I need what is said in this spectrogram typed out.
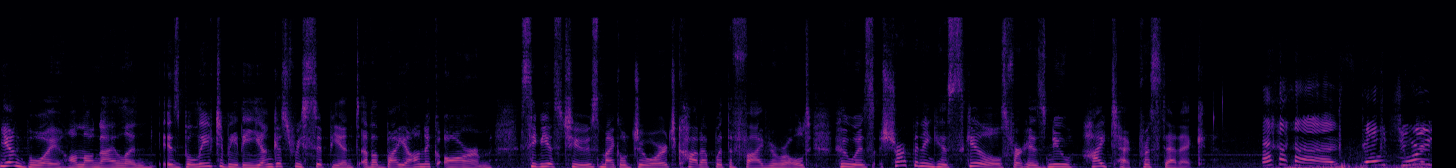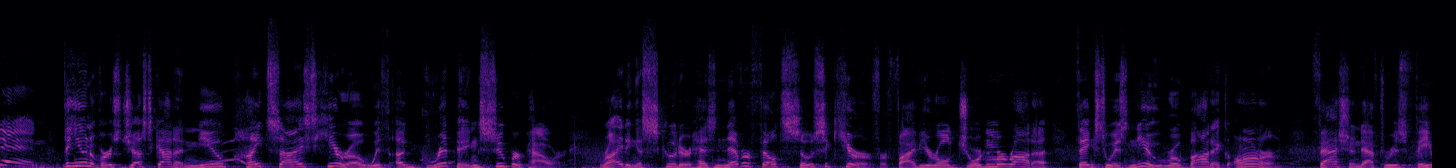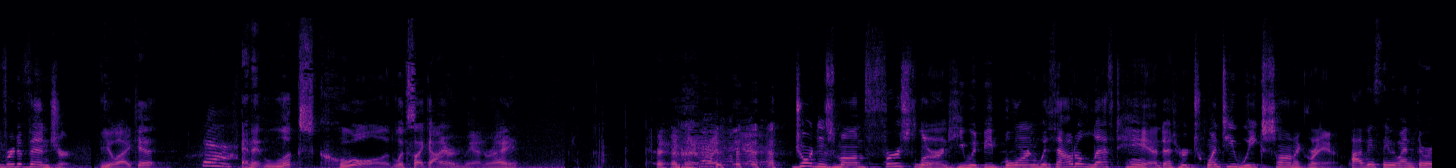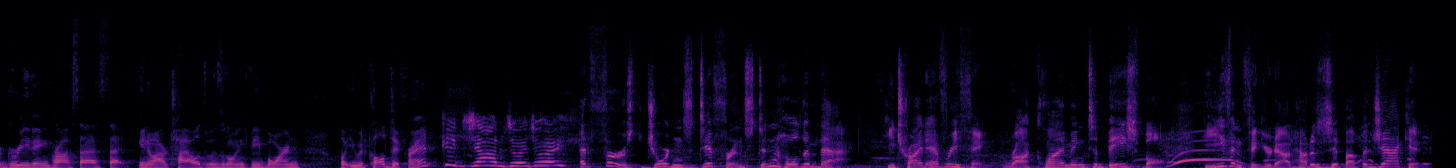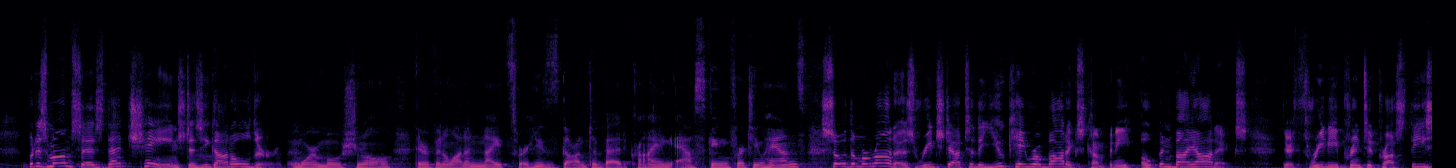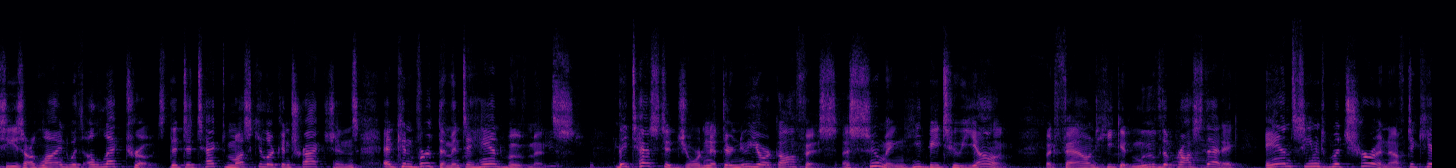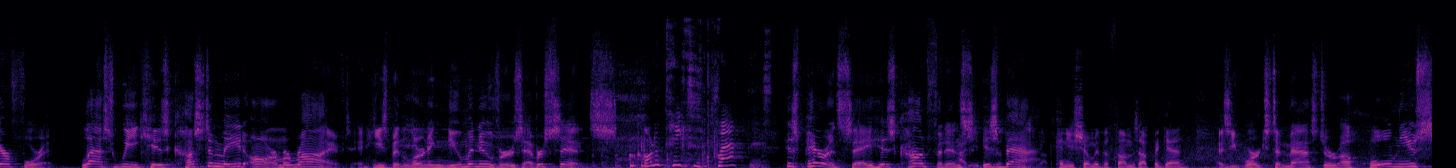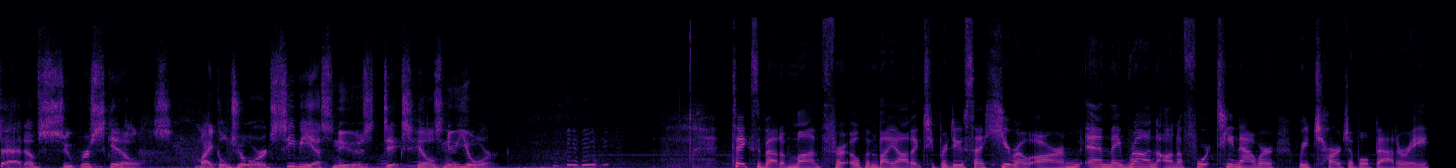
Young boy on Long Island is believed to be the youngest recipient of a bionic arm. CBS 2's Michael George caught up with the five-year-old who is sharpening his skills for his new high-tech prosthetic. Yes, go Jordan! The universe just got a new pint-sized hero with a gripping superpower. Riding a scooter has never felt so secure for five-year-old Jordan Marotta thanks to his new robotic arm, fashioned after his favorite Avenger. You like it? Yeah. And it looks cool. It looks like Iron Man, right? Jordan's mom first learned he would be born without a left hand at her 20-week sonogram. Obviously, we went through a grieving process that, you know, our child was going to be born what you would call different. Good job, Joy Joy. At first, Jordan's difference didn't hold him back. He tried everything, rock climbing to baseball. He even figured out how to zip up a jacket. But his mom says that changed as he got older. More emotional. There have been a lot of nights where he's gone to bed crying, asking for two hands. So the Marottas reached out to the UK robotics company Open Bionics. Their 3D printed prostheses are lined with electrodes that detect muscular contractions and convert them into hand movements. They tested Jordan at their New York office, assuming he'd be too young, but found he could move the prosthetic and seemed mature enough to care for it. Last week, his custom made arm arrived, and he's been learning new maneuvers ever since. All it takes is practice. His parents say his confidence is back Can you show me the thumbs up again? as he works to master a whole new set of super skills. Michael George, CBS News, Dix Hills, New York. Takes about a month for Open Bionic to produce a hero arm, and they run on a 14-hour rechargeable battery.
